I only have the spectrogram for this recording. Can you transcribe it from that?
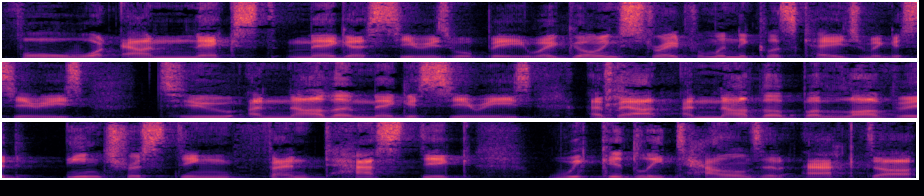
for what our next mega series will be. We're going straight from a Nicolas Cage mega series to another mega series about another beloved, interesting, fantastic, wickedly talented actor.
